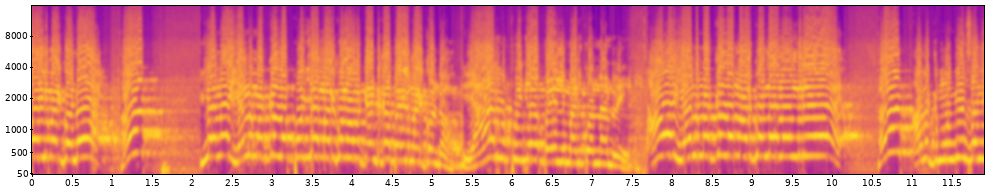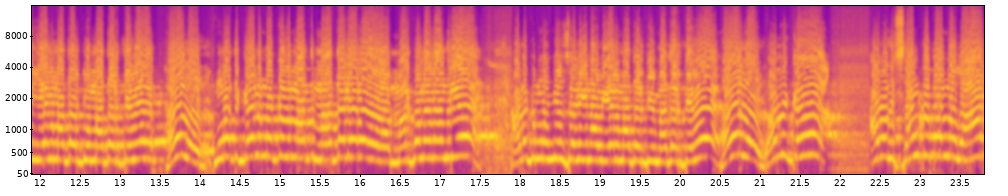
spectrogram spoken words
ಬಯಲು ಮಾಡಿಕೊಂಡು ಏನ ಹೆಣ್ಣು ಮಕ್ಕಳ ಪೂಜೆ ಮಾಡ್ಕೊಂಡು ಅವನ ಕಂಟಕ ಬಯಲು ಮಾಡಿಕೊಂಡು. ಯಾರನ್ನ ಪೂಜೆ ಬಯಲು ಮಾಡ್ಕೊಂಡ್ರಿ ಆ ಹೆಣ್ಣು ಮಕ್ಕಳನ್ನ ಮಾಡ್ಕೊಂಡ್ರಿ ಅದಕ್ಕೆ ಮುಂದಿನ ಸನಿಗೆ ಏನ್ ಮಾತಾಡ್ತೀವಿ ಮಾತಾಡ್ತೀವಿ? ಹೌದು. ಮತ್ ಗಂಡು ಮಕ್ಕಳು ಮಾತು ಮಾತಾಡ್ಯಾರ ಮಾಡ್ಕೊಂಡ್ರಿ ಅದಕ್ಕೆ ಮುಂದಿನ ಸನಿಗೆ ನಾವು ಏನು ಮಾತಾಡ್ತೀವಿ ಮಾತಾಡ್ತೀವಿ? ಅದಕ್ಕ ಅವಾಗ ಸಂತ ಬಂದು ವಾರ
